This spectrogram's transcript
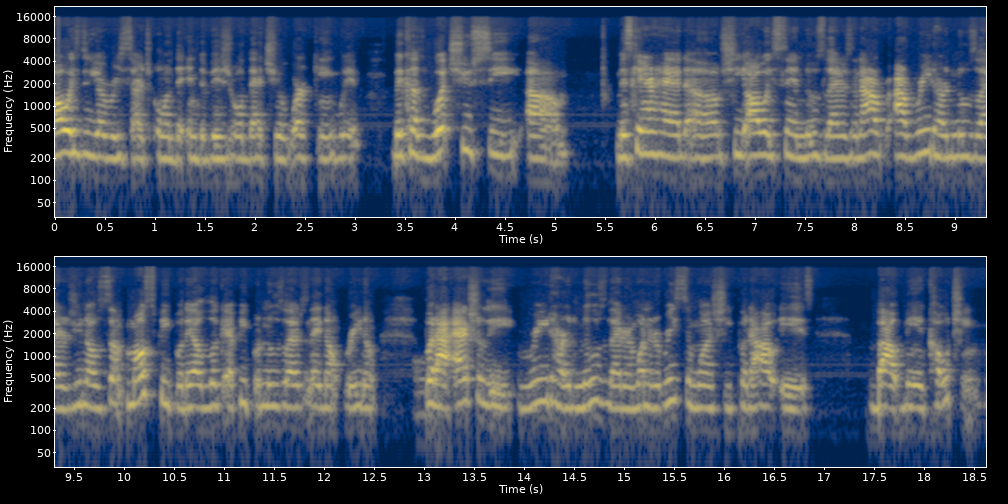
Always do your research on the individual that you're working with. Because what you see, um, Miss Karen had uh, she always send newsletters, and I I read her newsletters. You know, some most people they'll look at people newsletters and they don't read them but I actually read her newsletter, and one of the recent ones she put out is about being coaching.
